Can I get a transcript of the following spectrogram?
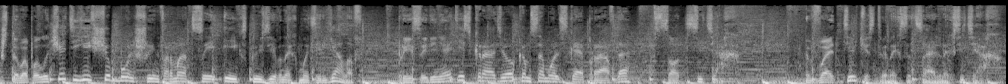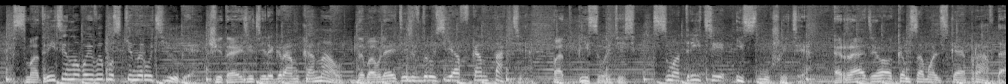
Чтобы получать еще больше информации и эксклюзивных материалов, присоединяйтесь к радио «Комсомольская правда» в соцсетях – в отечественных социальных сетях. Смотрите новые выпуски на Рутьюбе, читайте телеграм-канал, добавляйтесь в друзья ВКонтакте, подписывайтесь, смотрите и слушайте. Радио «Комсомольская правда».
